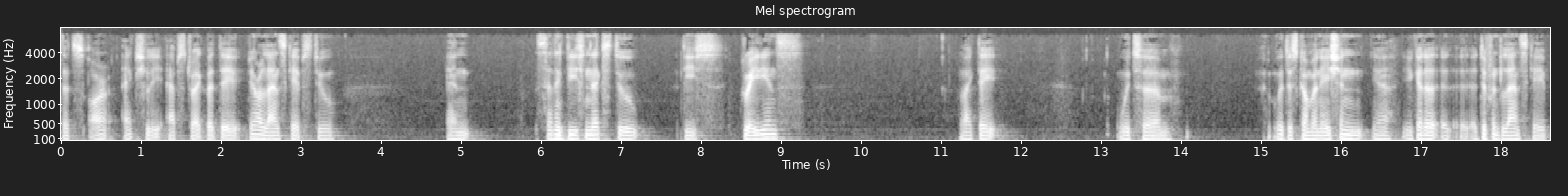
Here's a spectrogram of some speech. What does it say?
that are actually abstract, but they, they are landscapes too. And setting these next to these gradients, like they, with um, with this combination, yeah, you get a, a, a different landscape.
